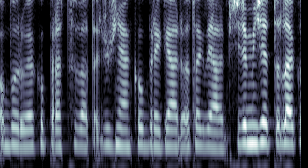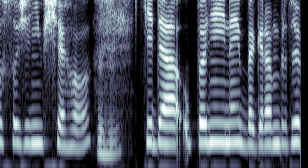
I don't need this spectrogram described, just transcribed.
oboru jako pracovat, ať už nějakou brigádu a tak dále. Přijde mi, že tohle jako složení všeho mm-hmm. ti dá úplně jiný background, protože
